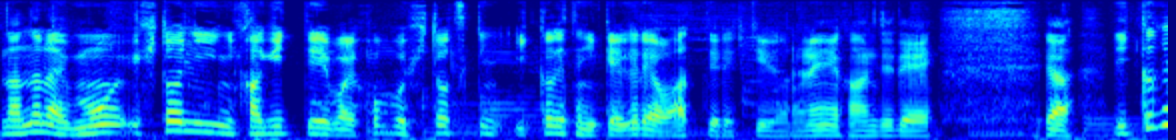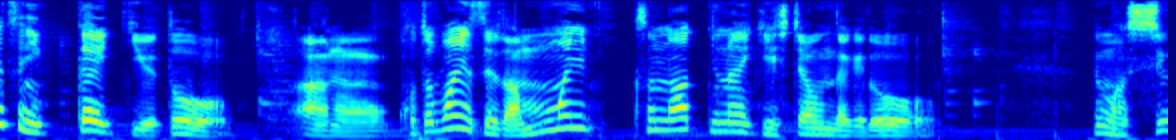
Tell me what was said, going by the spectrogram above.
なんならもう1人に限って言えば、ほぼ1月に、1ヶ月に1回くらいは会ってるっていうようなね、感じで。いや、1ヶ月に1回って言うと、あの、言葉にするとあんまりそんな会ってない気しちゃうんだけど、でも仕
